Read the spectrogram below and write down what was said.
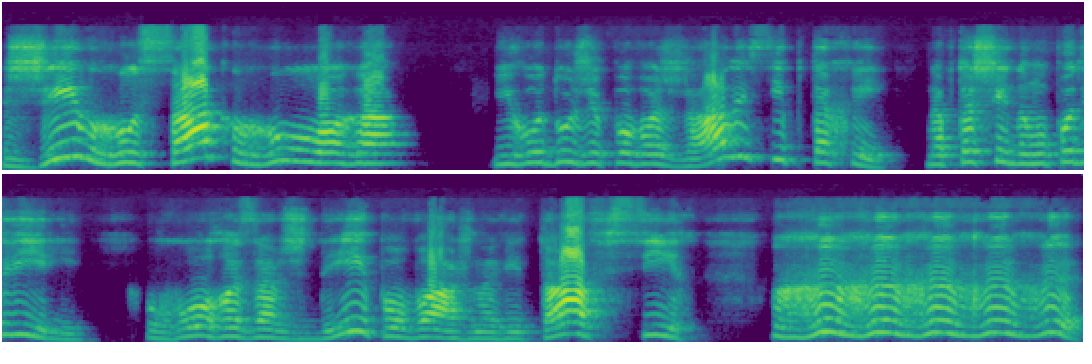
жив гусак Гога. Його дуже поважали всі птахи на пташиному подвір'ї. Гога завжди поважно вітав всіх. Г-г-г-г-г.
